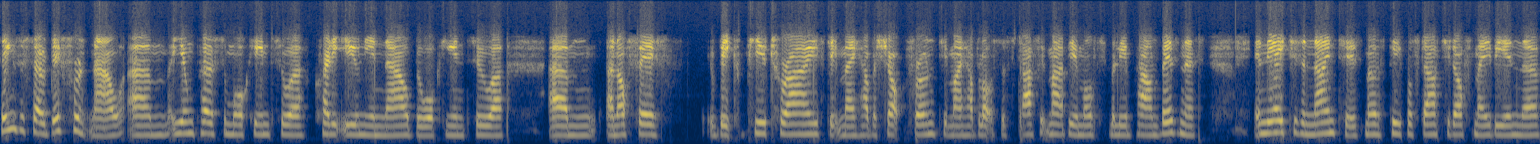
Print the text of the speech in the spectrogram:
Things are so different now. Um, a young person walking into a credit union now, be walking into a um, an office, it'll be computerized. It may have a shop front. It might have lots of staff. It might be a multi-million pound business. In the 80s and 90s, most people started off maybe in the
